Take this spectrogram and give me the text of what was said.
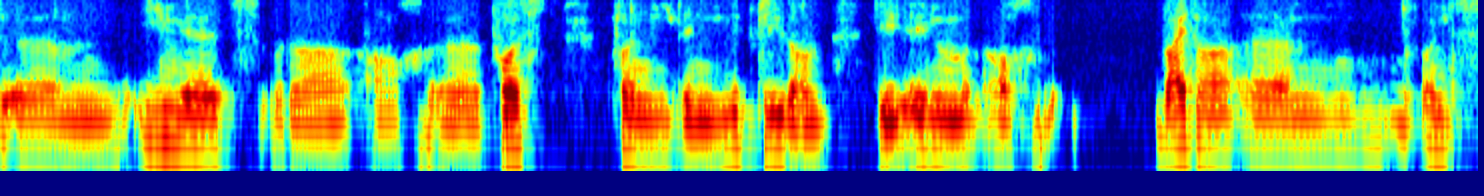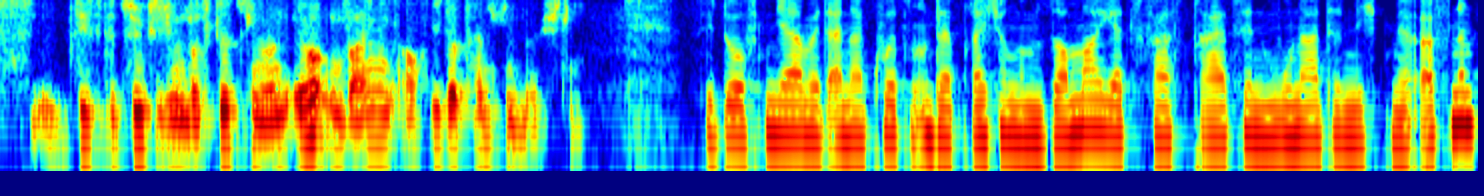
ähm, E-Mails oder auch äh, Post von den Mitgliedern, die eben auch weiter ähm, uns diesbezüglich unterstützen und irgendwann auch wieder tanzen möchten. Sie durften ja mit einer kurzen Unterbrechung im Sommer jetzt fast 13 Monate nicht mehr öffnen.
